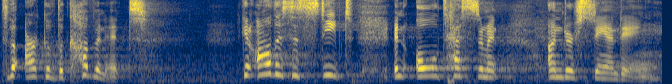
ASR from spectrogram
to the Ark of the Covenant. Again, all this is steeped in Old Testament understanding.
